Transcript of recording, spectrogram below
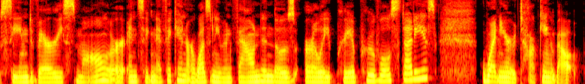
seemed very small or insignificant or wasn't even found in those early pre approval studies, when you're talking about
